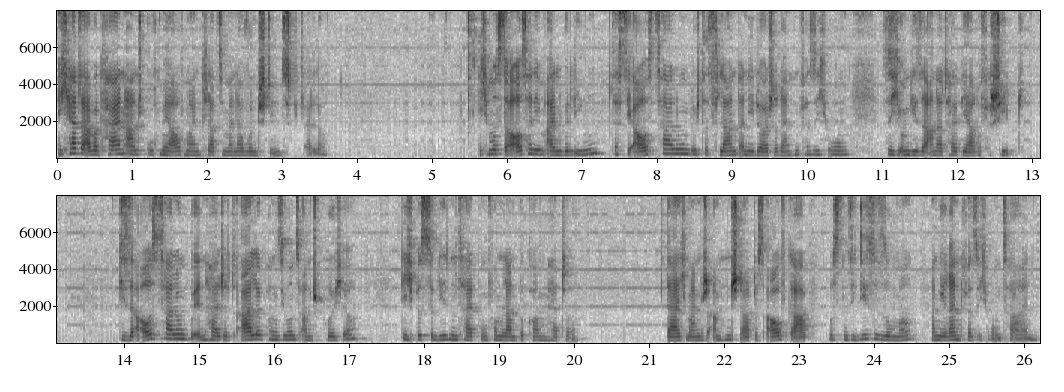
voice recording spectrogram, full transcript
Ich hatte aber keinen Anspruch mehr auf meinen Platz in meiner Wunschdienststelle. Ich musste außerdem einwilligen, dass die Auszahlung durch das Land an die deutsche Rentenversicherung sich um diese anderthalb Jahre verschiebt. Diese Auszahlung beinhaltet alle Pensionsansprüche, die ich bis zu diesem Zeitpunkt vom Land bekommen hätte. Da ich meinen Beamtenstatus aufgab, mussten sie diese Summe an die Rentenversicherung zahlen.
